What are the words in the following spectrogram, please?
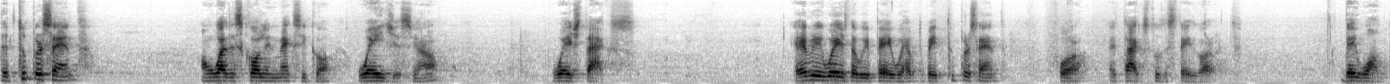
the two percent on what is called in Mexico wages. You know, wage tax. Every wage that we pay, we have to pay two percent for a tax to the state government. They won't.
